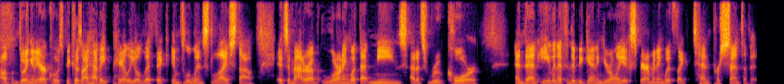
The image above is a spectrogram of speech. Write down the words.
I'm doing an air quotes because I have a Paleolithic influenced lifestyle. It's a matter of learning what that means at its root core. And then, even if in the beginning you're only experimenting with like 10% of it,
